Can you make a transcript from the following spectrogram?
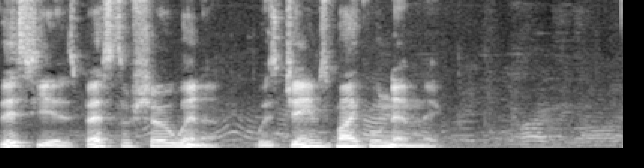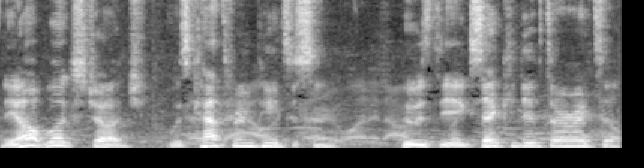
This year's Best of Show winner was James Michael Nemnick. The artworks judge was Catherine Peterson, who is the executive director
